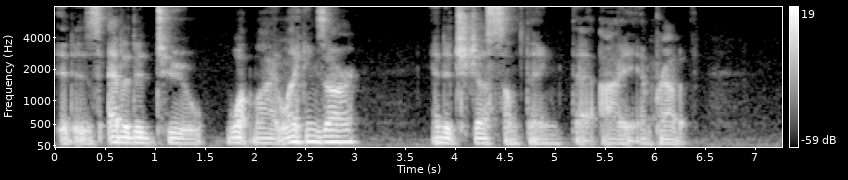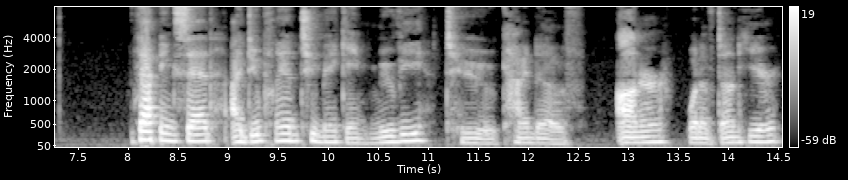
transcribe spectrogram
it is edited to what my likings are, and it's just something that I am proud of. With That being said, I do plan to make a movie to kind of honor what I've done here,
